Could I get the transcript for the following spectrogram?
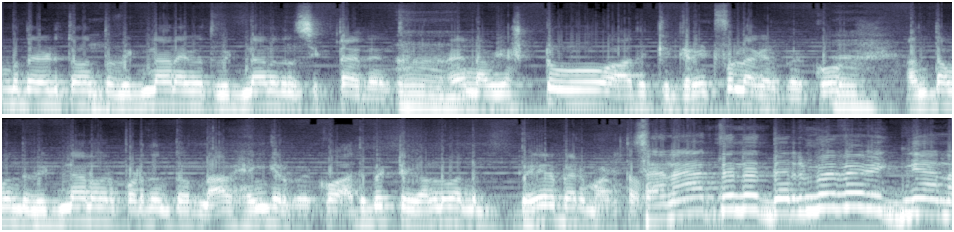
ಧರ್ಮದಲ್ಲಿ ಹೇಳ್ತಾರಂತ ವಿಜ್ಞಾನ ಇವತ್ತು ವಿಜ್ಞಾನದಲ್ಲಿ ಸಿಗ್ತಾ ಇದೆ ಅಂತಂದ್ರೆ ನಾವು ಎಷ್ಟು ಅದಕ್ಕೆ ಗ್ರೇಟ್ಫುಲ್ ಆಗಿರ್ಬೇಕು. ಅಂತ ಒಂದು ವಿಜ್ಞಾನವನ್ನು ಪಡೆದಂತವ್ರು ನಾವು ಹೆಂಗಿರ್ಬೇಕು ಅದು ಬಿಟ್ಟು ಎಲ್ಲವನ್ನು ಬೇರೆ ಬೇರೆ ಮಾಡ್ತಾರೆ ಸನಾತನ ಧರ್ಮವೇ ವಿಜ್ಞಾನ.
